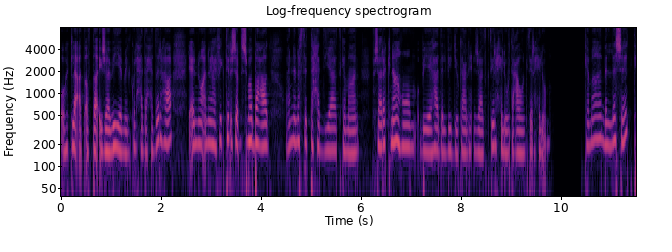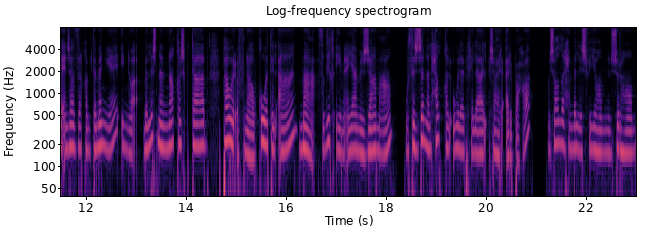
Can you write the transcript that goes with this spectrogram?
وهيك لقت أصداء إيجابية من كل حدا حضرها لأنه أنا في كتير أشياء بتشبه بعض وعندنا نفس التحديات كمان فشاركناهم بهذا الفيديو كان إنجاز كتير حلو وتعاون كتير حلو. كمان بلشت كإنجاز رقم 8 إنه بلشنا نناقش كتاب Power of Now قوة الآن مع صديقي من أيام الجامعة وسجلنا الحلقة الأولى بخلال شهر أربعة. وإن شاء الله رح نبلش فيهم ننشرهم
